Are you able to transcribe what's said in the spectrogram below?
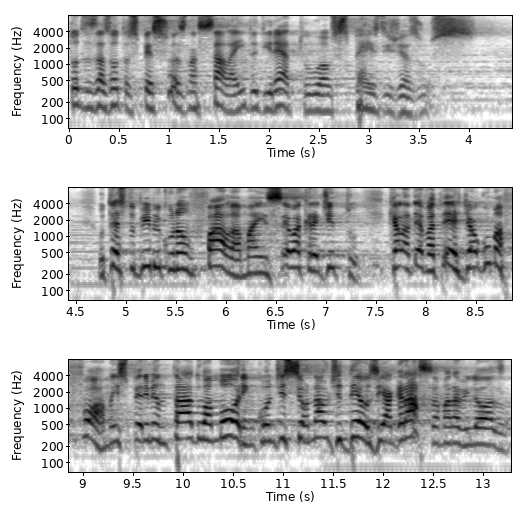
todas as outras pessoas na sala, ido direto aos pés de Jesus? O texto bíblico não fala, mas eu acredito que ela deva ter de alguma forma experimentado o amor incondicional de Deus e a graça maravilhosa.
